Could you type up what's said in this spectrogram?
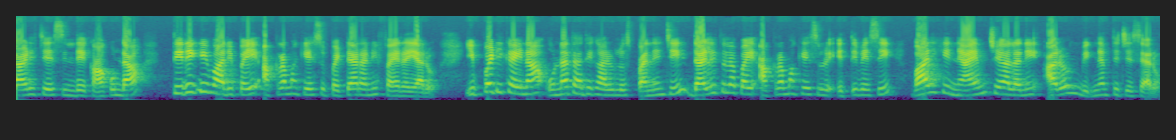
దాడి చేసిందే కాకుండా తిరిగి వారిపై అక్రమ కేసు పెట్టారని ఫైర్ అయ్యారు. ఇప్పటికైనా ఉన్నతాధికారులు స్పందించి దళితులపై అక్రమ కేసులు ఎత్తివేసి వారికి న్యాయం చేయాలని అరుణ్ విజ్ఞప్తి చేశారు.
